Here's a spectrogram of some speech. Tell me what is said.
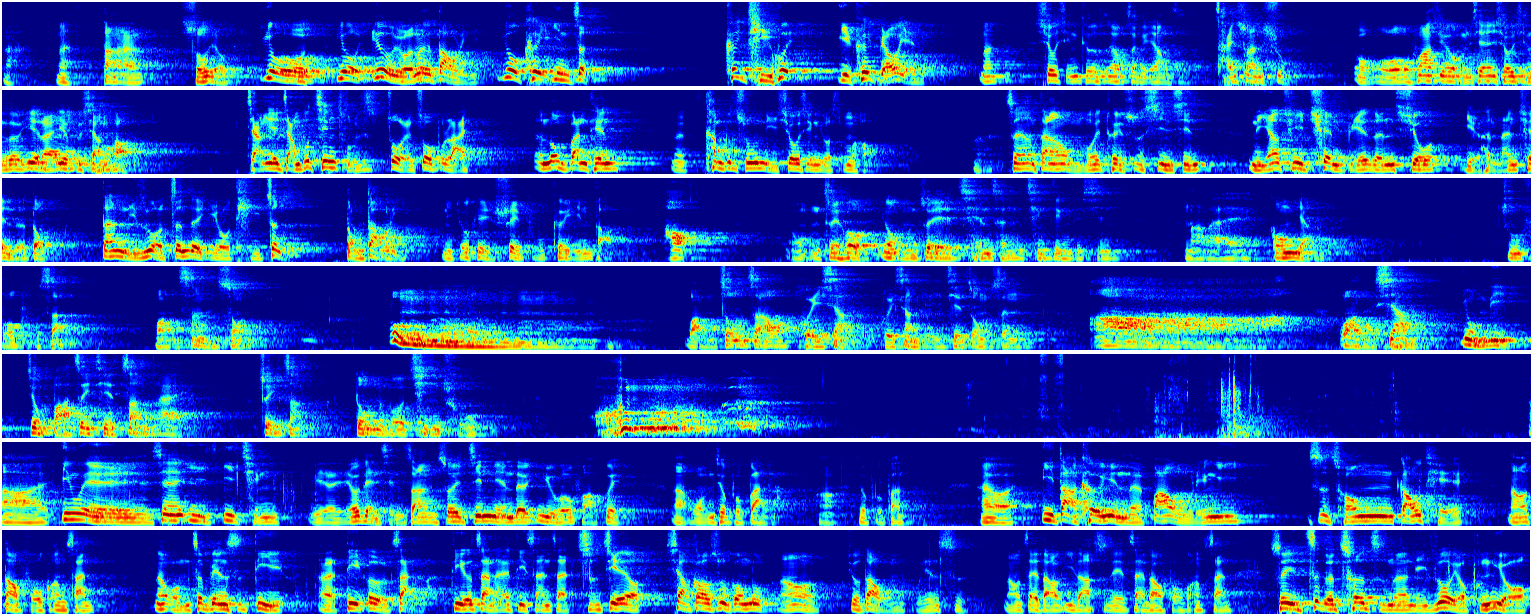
啊，那当然所有又又又有那个道理，又可以印证，可以体会，也可以表演。那修行就是要这个样子才算数。我我发觉我们现在修行都越来越不像话，讲也讲不清楚，做也做不来，弄半天。嗯，看不出你修行有什么好，啊，这样当然我们会退失信心。你要去劝别人修，也很难劝得动。但你如果真的有体证、懂道理，你就可以说服、可以引导。好，我们最后用我们最虔诚、清净的心，拿来供养诸佛菩萨，往上送。嗡。往周遭回向，回向给一切众生，啊，往下用力，就把这些障碍、罪障都能够清除。混啊，因为现在疫疫情。也有点紧张，所以今年的浴佛法会啊，我们就不办了啊，就不办了。还有义大客运呢，八五零一是从高铁然后到佛光山，那我们这边是第呃第二站嘛，第二站还是第三站？直接哦下高速公路，然后就到我们普贤寺，然后再到义大世界，再到佛光山。所以这个车子呢，你若有朋友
